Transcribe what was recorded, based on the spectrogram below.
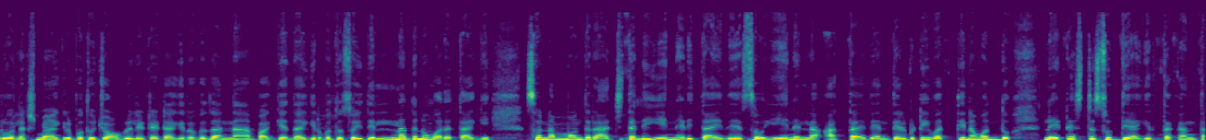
ಗೃಹಲಕ್ಷ್ಮಿ ಆಗಿರ್ಬೋದು ಜಾಬ್ ರಿಲೇಟೆಡ್ ಆಗಿರ್ಬೋದು, ಅನ್ನ ಭಾಗ್ಯದಾಗಿರ್ಬೋದು ಸೊ ಇದೆಲ್ಲದನ್ನು ಹೊರತಾಗಿ ಸೊ ನಮ್ಮ ಒಂದು ರಾಜ್ಯದಲ್ಲಿ ಏನು ನಡೀತಾ ಇದೆ ಸೊ ಏನೆಲ್ಲ ಆಗ್ತಾ ಇದೆ ಅಂತ ಹೇಳ್ಬಿಟ್ಟು ಇವತ್ತಿನ ಒಂದು ಲೇಟೆಸ್ಟ್ ಸುದ್ದಿ ಆಗಿರ್ತಕ್ಕಂಥ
